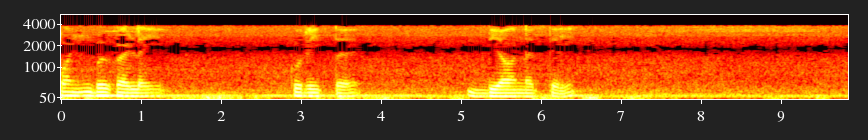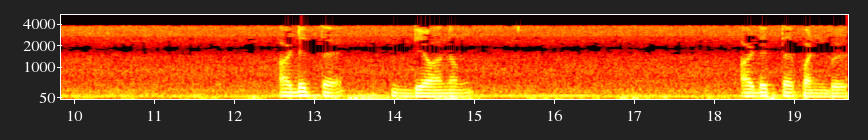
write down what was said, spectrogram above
பண்புகளை குறித்த தியானத்தில் அடுத்த தியானம் அடுத்த பண்பு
